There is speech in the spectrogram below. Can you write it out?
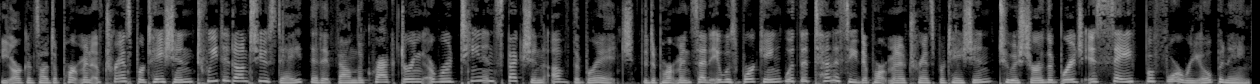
The Arkansas Department of Transportation tweeted on Tuesday that it found the crack during a routine inspection of the bridge. The department said it was working with the Tennessee Department of Transportation to assure the bridge is safe before reopening.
